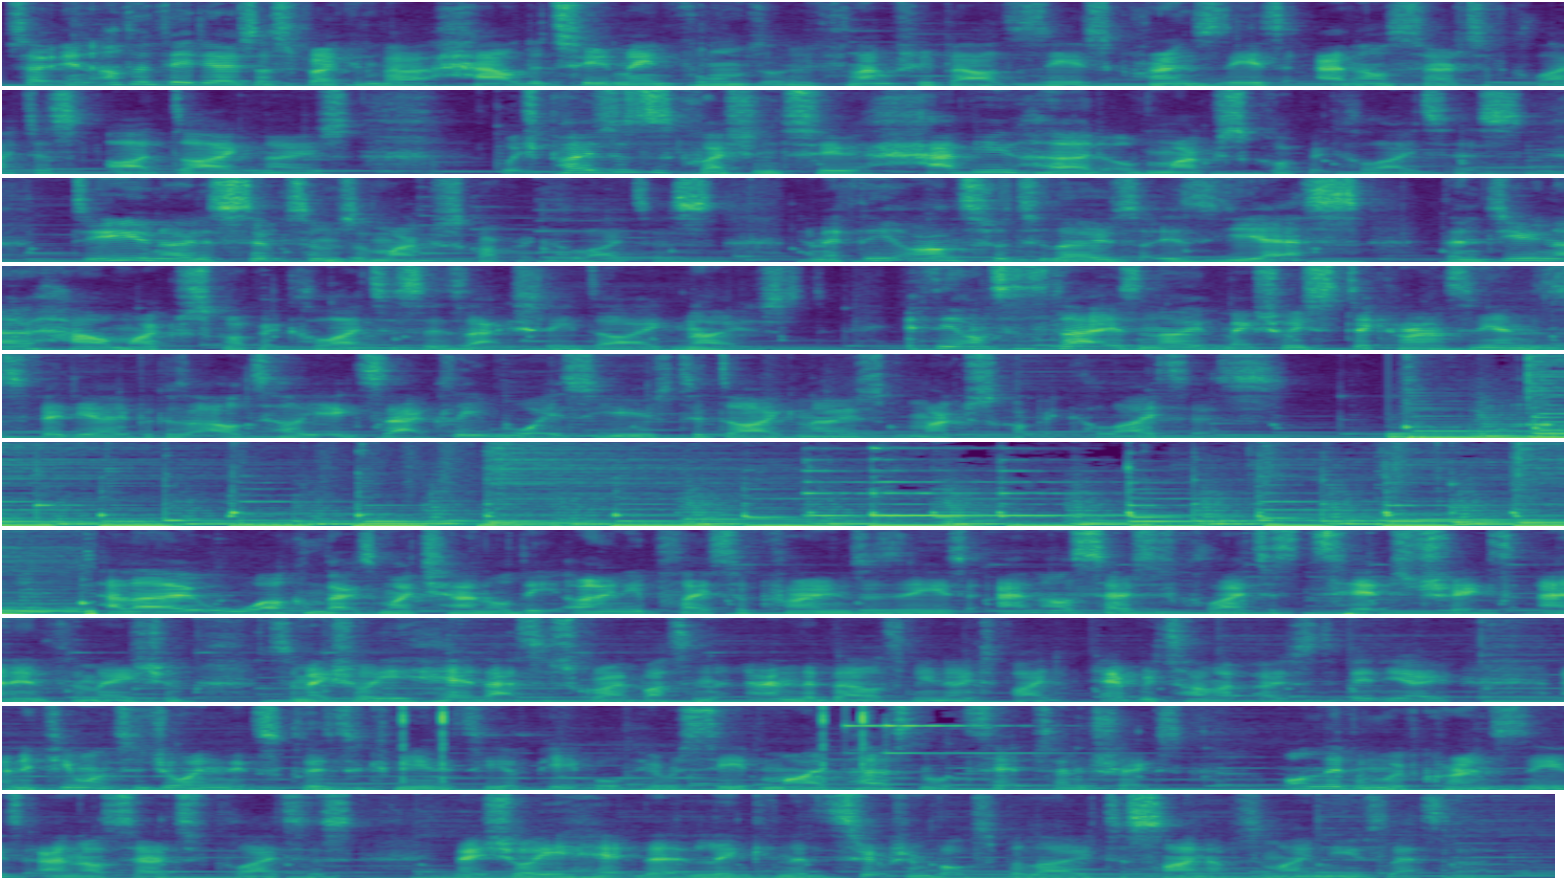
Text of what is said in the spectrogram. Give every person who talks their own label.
Speaker 1: So in other videos I've spoken about how the two main forms of inflammatory bowel disease, Crohn's disease and ulcerative colitis are diagnosed, which poses this question to have you heard of microscopic colitis? Do you know the symptoms of microscopic colitis? And if the answer to those is yes, then do you know how microscopic colitis is actually diagnosed? If the answer to that is no, make sure you stick around to the end of this video because I'll tell you exactly what is used to diagnose microscopic colitis. Welcome back to my channel, the only place for Crohn's disease and ulcerative colitis tips, tricks and information. So make sure you hit that subscribe button and the bell to be notified every time I post a video. And if you want to join an exclusive community of people who receive my personal tips and tricks on living with Crohn's disease and ulcerative colitis, make sure you hit the link in the description box below to sign up to my newsletter.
